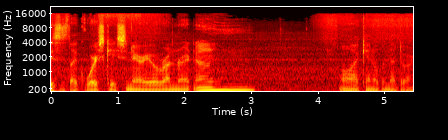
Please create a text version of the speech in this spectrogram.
This is like worst case scenario run right now. Oh, I can't open that door.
